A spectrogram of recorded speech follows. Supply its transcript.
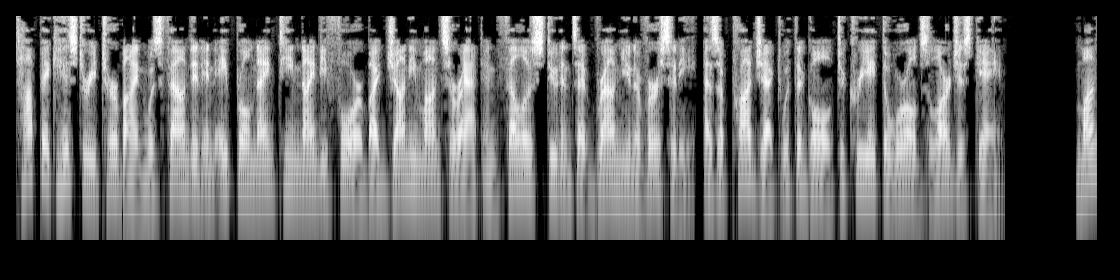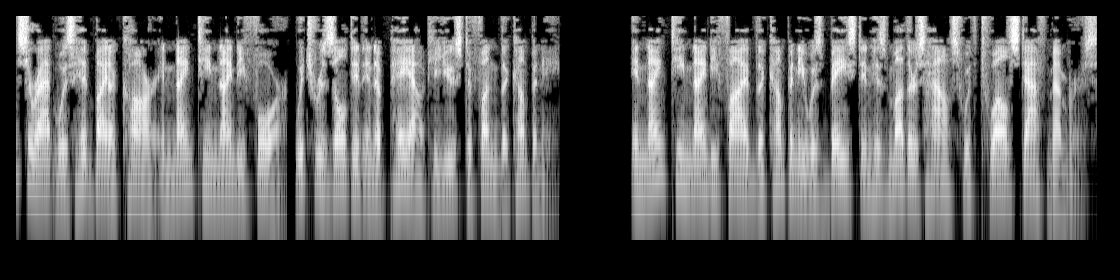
Topic History Turbine was founded in April 1994 by Johnny Monsarrat and fellow students at Brown University, as a project with the goal to create the world's largest game. Monsarrat was hit by a car in 1994, which resulted in a payout he used to fund the company. In 1995 the company was based in his mother's house with 12 staff members.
